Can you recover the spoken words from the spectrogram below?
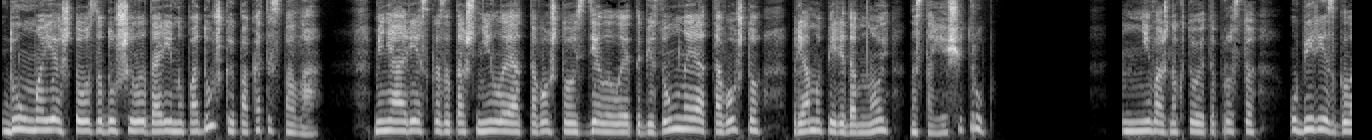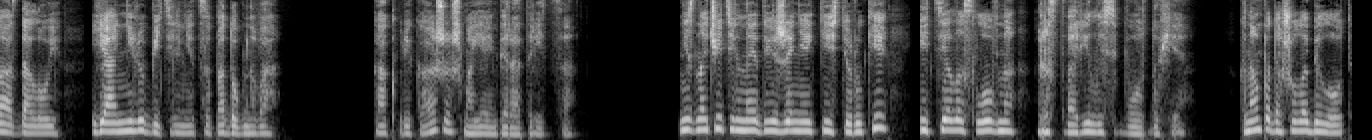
думая, что задушила Дарину подушкой, пока ты спала. Меня резко затошнило и от того, что сделала это безумно, и от того, что прямо передо мной настоящий труп. Неважно, кто это, просто убери с глаз долой. Я не любительница подобного. Как прикажешь, моя императрица. Незначительное движение кистью руки, и тело словно растворилось в воздухе. К нам подошел обелот.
